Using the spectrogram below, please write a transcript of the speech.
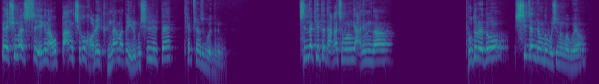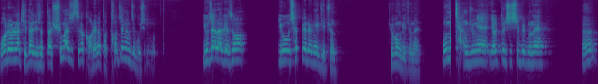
그러니까 휴마시스 얘기 나오고 빵 치고 거래 그나마도 일부 실릴 때 캡처해서 보여드리는 거예요. 진다키트 다 같이 보는 게 아닙니다. 보더라도 시전 정도 보시는 거고요. 월요일 날 기다리셨다 휴마시스가 거래가 더 터지는지 보시는 겁니다. 요 자락에서 요 샛별형의 기준, 교본 기준에 오늘 장중에 12시 12분에 어?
